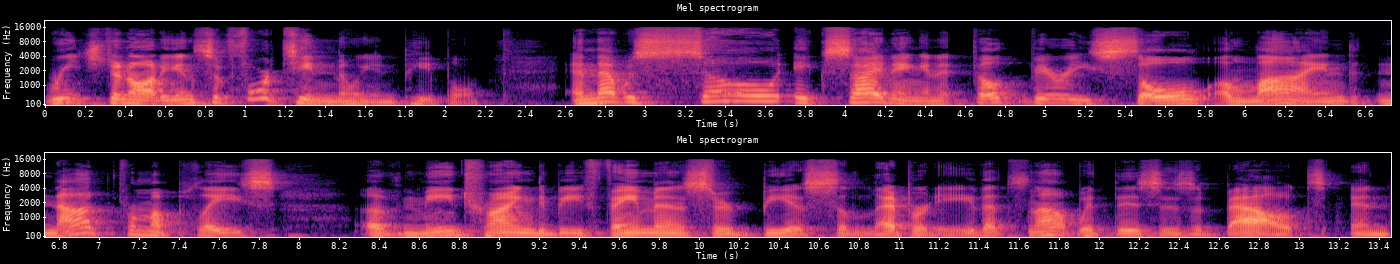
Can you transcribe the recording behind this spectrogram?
reached an audience of 14 million people. And that was so exciting. And it felt very soul aligned, not from a place of me trying to be famous or be a celebrity. That's not what this is about. And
